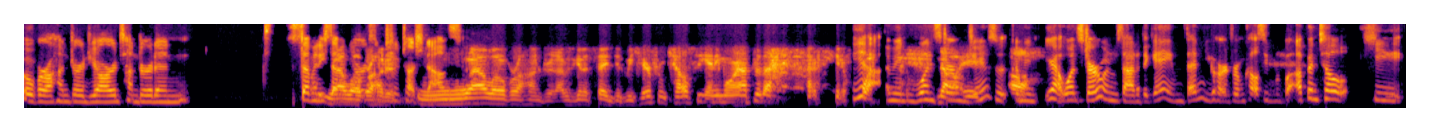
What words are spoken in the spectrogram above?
over 100 yards, 177 well yards, and two touchdowns. Well over 100. I was going to say, did we hear from Kelce anymore after that? I mean, Yeah, I mean, once No, Derwin it- James was, I oh. mean, yeah, once Derwin was out of the game, then you heard from Kelce. But up until he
